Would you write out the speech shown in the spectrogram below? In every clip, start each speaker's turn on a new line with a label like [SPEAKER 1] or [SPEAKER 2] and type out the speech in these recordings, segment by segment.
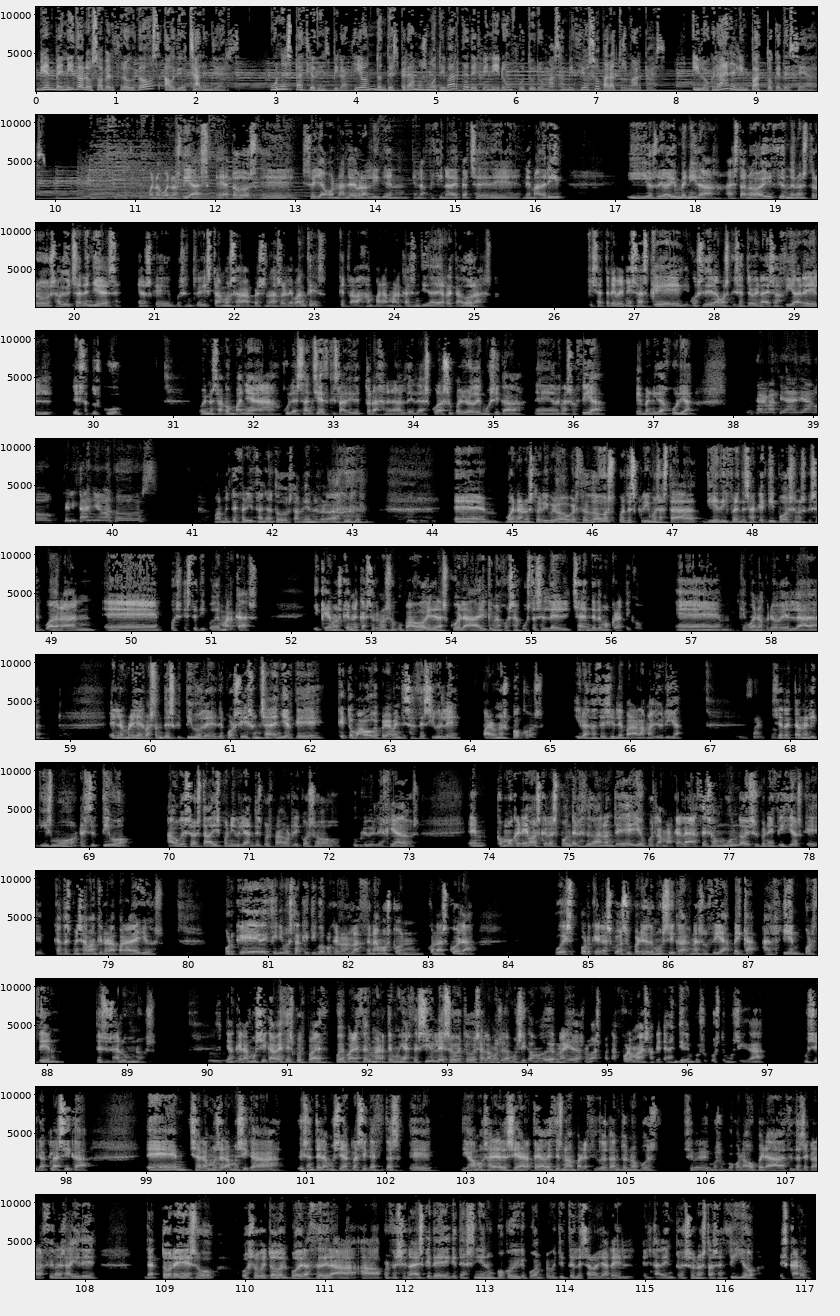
[SPEAKER 1] Bienvenido a los Overthrow 2 Audio Challengers, un espacio de inspiración donde esperamos motivarte a definir un futuro más ambicioso para tus marcas y lograr el impacto que deseas.
[SPEAKER 2] Bueno, buenos días eh, a todos. Eh, soy Iago Hernández, Brand Lead en, la oficina de PhD de, Madrid y os doy la bienvenida a esta nueva edición de nuestros Audio Challengers en los que pues, entrevistamos a personas relevantes que trabajan para marcas y entidades retadoras que se atreven, esas que, consideramos que se atreven a desafiar el, status quo. Hoy nos acompaña Julia Sánchez, que es la directora general de la Escuela Superior de Música de Reina Sofía. Bienvenida, Julia.
[SPEAKER 3] Muchas gracias, Diego. Feliz año a todos.
[SPEAKER 2] Igualmente feliz año a todos también, es verdad. eh, bueno, en nuestro libro Verso 2 pues describimos hasta 10 diferentes arquetipos en los que se cuadran eh, pues este tipo de marcas y creemos que en el caso que nos ocupa hoy de la escuela, el que mejor se ajusta es el del challenger democrático. Eh, que bueno, creo que el nombre ya es bastante descriptivo de, por sí. Es un challenger que, toma algo que previamente es accesible para unos pocos y lo hace accesible para la mayoría. Se recta un elitismo restrictivo, algo que solo estaba disponible antes pues, para los ricos o, privilegiados. Eh, ¿Cómo creemos que responde el ciudadano ante ello? Pues la marca le da acceso a un mundo y sus beneficios que, que antes pensaban que no era para ellos. ¿Por qué definimos este arquetipo? ¿Por qué lo relacionamos con, la escuela? Pues porque la Escuela Superior de Música Reina Sofía beca al 100% de sus alumnos. Y aunque la música a veces pues, puede parecer un arte muy accesible, sobre todo si hablamos de la música moderna y de las nuevas plataformas, aunque también tienen, por supuesto, música, música clásica, eh, si hablamos de la música, de la música clásica, ciertas, eh, digamos, áreas de ese arte a veces no han parecido tanto, ¿no? Pues si vemos un poco la ópera, ciertas declaraciones ahí de, de actores o, o sobre todo el poder acceder a, profesionales que te, que te, enseñen un poco y que puedan permitirte desarrollar el, talento. Eso no es tan sencillo, es caro.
